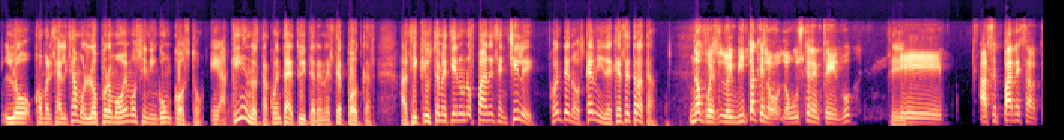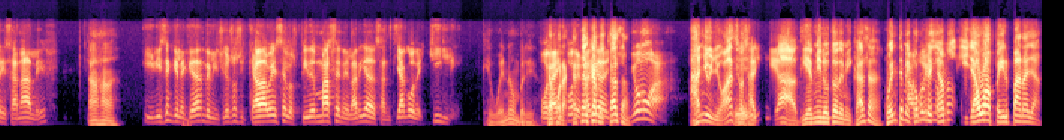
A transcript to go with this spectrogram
lo comercializamos, lo promovemos sin ningún costo. Eh, aquí en nuestra cuenta de Twitter, en este podcast. Así que usted me tiene unos panes en Chile. Cuéntenos, Kenny, ¿de qué se trata? No, pues lo invito a que lo, busquen en Facebook. Eh, hace panes artesanales. Ajá. Y dicen que le quedan deliciosos y cada vez se los piden más en el área de Santiago de Chile. Qué buen hombre. Por, ahí, por cerca de mi casa. Ñuñoa. Ah, Ñuñoa, o sea, a 10 minutos de mi casa. Cuénteme ah, cómo se llama y ya voy a pedir pan allá.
